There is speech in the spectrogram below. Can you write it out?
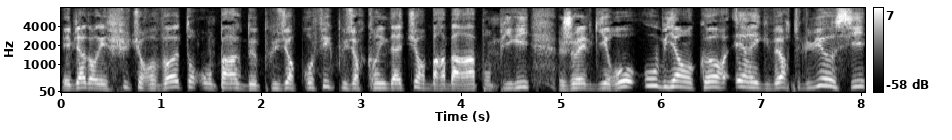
eh bien, dans les futurs votes. On parle de plusieurs profils, plusieurs candidatures. Barbara Pompili, Joël Guiraud ou bien encore Eric Woerth. Lui aussi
